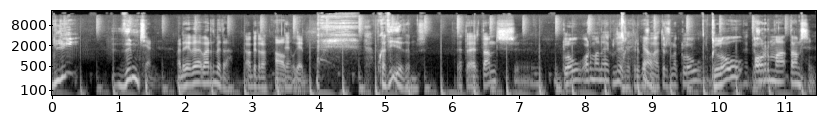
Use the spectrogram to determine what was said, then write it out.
Glühwürmchen Var þetta var þetta betra? Er betra. Já, ok Hvað þýðir þetta? Þetta er dans, uh, glóorman eða eitthvað. Þetta er eitthvað Já. svona, þetta er svona gló... Glóorma dansin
